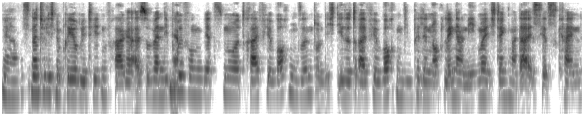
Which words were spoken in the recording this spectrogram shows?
Ja, das ist natürlich eine Prioritätenfrage. Also wenn die ja. Prüfungen jetzt nur drei, vier Wochen sind und ich diese drei, vier Wochen die Pille noch länger nehme, ich denke mal, da ist jetzt kein,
